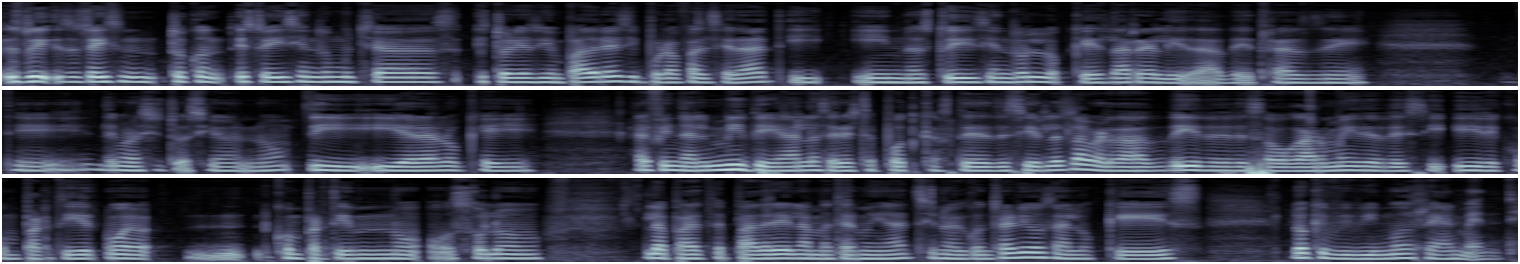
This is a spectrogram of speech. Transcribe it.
estoy, estoy, estoy, diciendo muchas historias bien padres y pura falsedad y, y no estoy diciendo lo que es la realidad detrás de, de, de una situación, ¿no? Y, y, era lo que al final mi idea al hacer este podcast, de decirles la verdad y de desahogarme y de, decir, y de compartir, compartir no solo la parte padre de la maternidad, sino al contrario, o sea, lo que es lo que vivimos realmente.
